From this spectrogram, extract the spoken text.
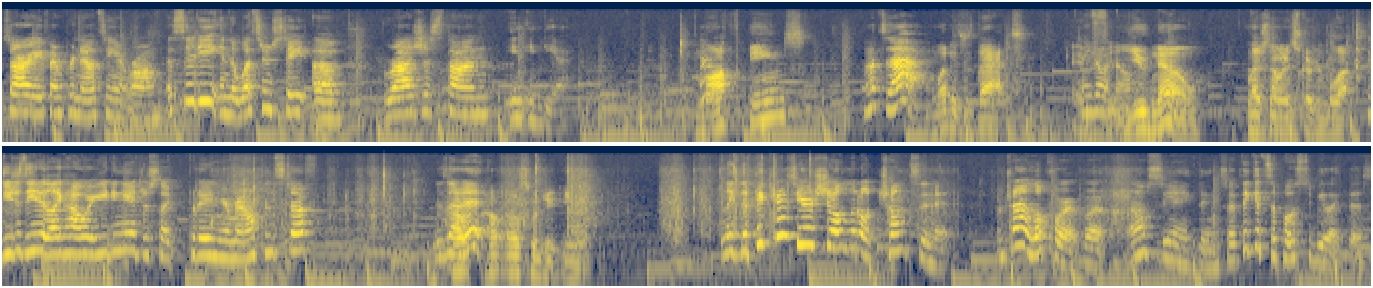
Sorry if I'm pronouncing it wrong. A city in the western state of Rajasthan in India. Moth beans? What's that? What is that? If don't know. you know, let us know in the description below. Do you just eat it like how we're eating it? Just like put it in your mouth and stuff? Is that how, it? How else would you eat it? Like the pictures here show little chunks in it. I'm trying to look for it, but I don't see anything. So I think it's supposed to be like this.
